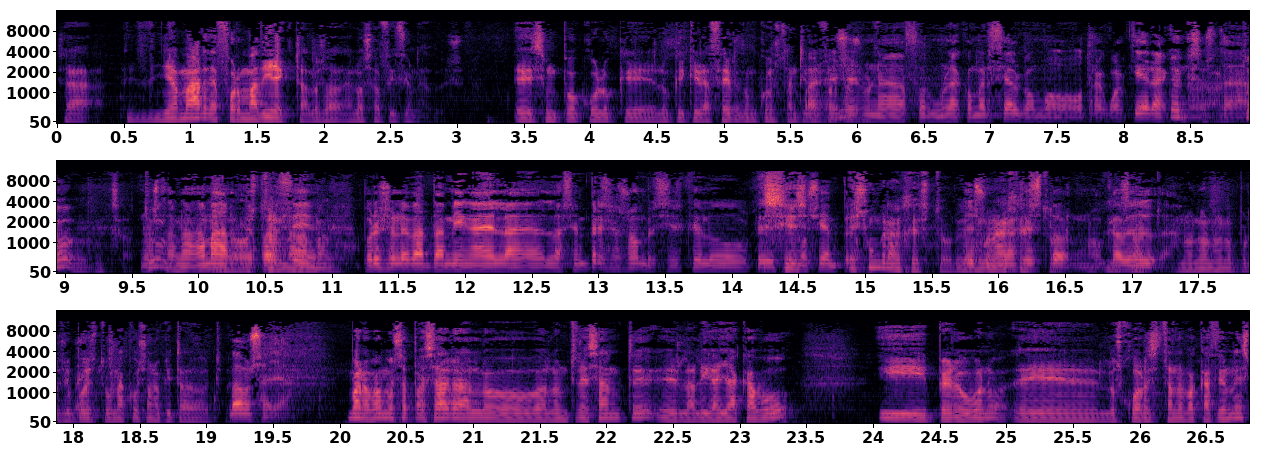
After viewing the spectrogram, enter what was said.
O sea, llamar de forma directa a los, a los aficionados. Es un poco lo que lo que quiere hacer don Constantino. Bueno, es una fórmula comercial como otra cualquiera, que Exacto, no, está, exacto. no está nada mal. No me está parece- nada mal. Por eso le va también a él a las empresas, hombre, si es que lo que Sí, decimos es, siempre. es un gran gestor. Es, Es un gran gestor, no cabe Exacto. duda. No, no, no, por supuesto, una cosa no quita la otra. Vamos allá. Bueno, vamos a pasar a lo, a lo interesante. Eh, la liga ya acabó, y pero bueno, eh, los jugadores están de vacaciones,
